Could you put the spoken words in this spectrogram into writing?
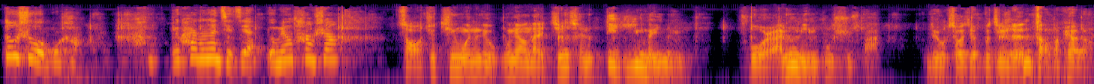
都是我不好。你快问问姐姐有没有烫伤。早就听闻柳姑娘乃京城第一美女，果然名不虚传。柳小姐不仅人长得漂亮，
